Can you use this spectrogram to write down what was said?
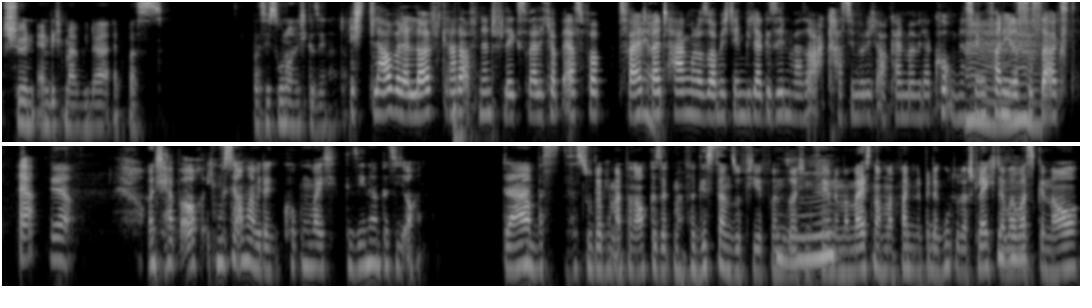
schön, endlich mal wieder etwas, was ich so noch nicht gesehen hatte. Ich glaube, der läuft gerade auf Netflix, weil ich habe erst vor zwei, ja. drei Tagen oder so habe ich den wieder gesehen und war so, ach krass, den würde ich auch gerne mal wieder gucken. Deswegen mhm. funny, dass du sagst. Ja. Ja. Und ich habe auch, ich muss ja auch mal wieder gucken, weil ich gesehen habe, dass ich auch da, was das hast du, glaube ich, am Anfang auch gesagt, man vergisst dann so viel von solchen mhm. Filmen. Man weiß noch, man fand ihn entweder gut oder schlecht, mhm. aber was genau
